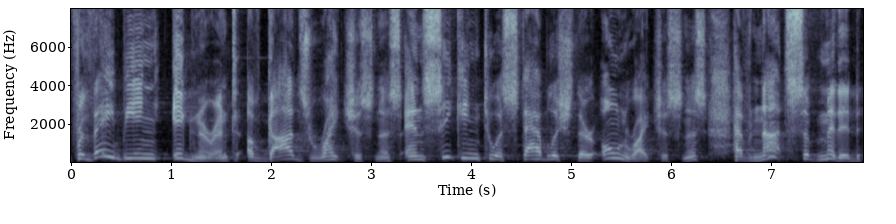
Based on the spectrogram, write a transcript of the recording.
For they, being ignorant of God's righteousness and seeking to establish their own righteousness, have not submitted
